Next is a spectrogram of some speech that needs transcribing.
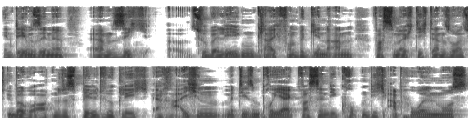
in dem Sinne ähm, sich äh, zu überlegen, gleich von Beginn an, was möchte ich denn so als übergeordnetes Bild wirklich erreichen mit diesem Projekt? Was sind die Gruppen, die ich abholen muss?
